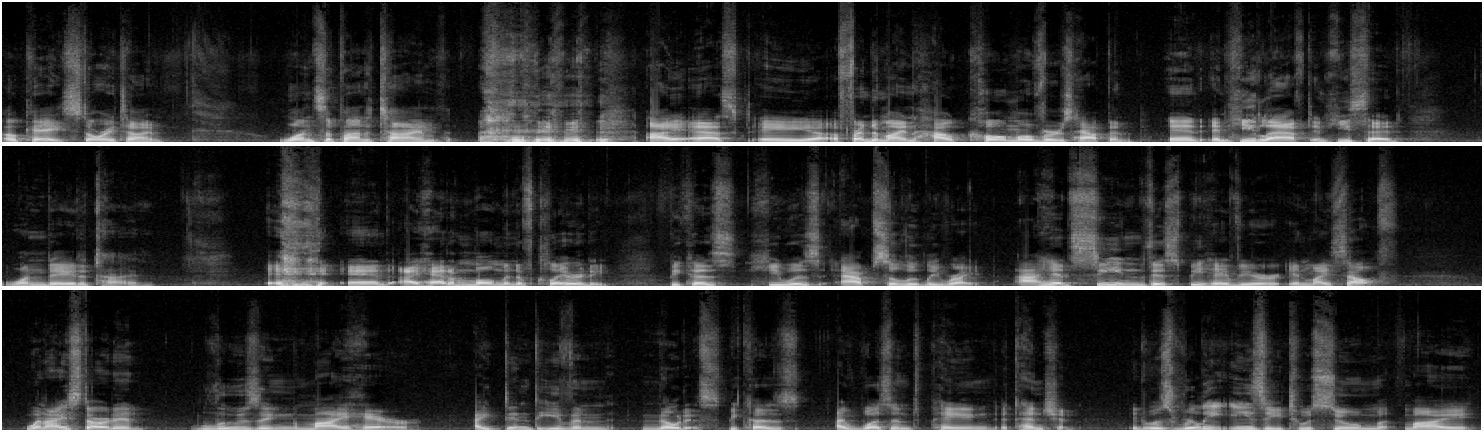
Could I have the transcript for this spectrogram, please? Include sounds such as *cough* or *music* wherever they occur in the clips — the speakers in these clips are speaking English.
Okay, story time. Once upon a time, *laughs* I asked a, uh, a friend of mine how comb overs happen. And, and he laughed and he said, one day at a time. *laughs* and I had a moment of clarity because he was absolutely right. I had seen this behavior in myself. When I started losing my hair, I didn't even notice because I wasn't paying attention. It was really easy to assume my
